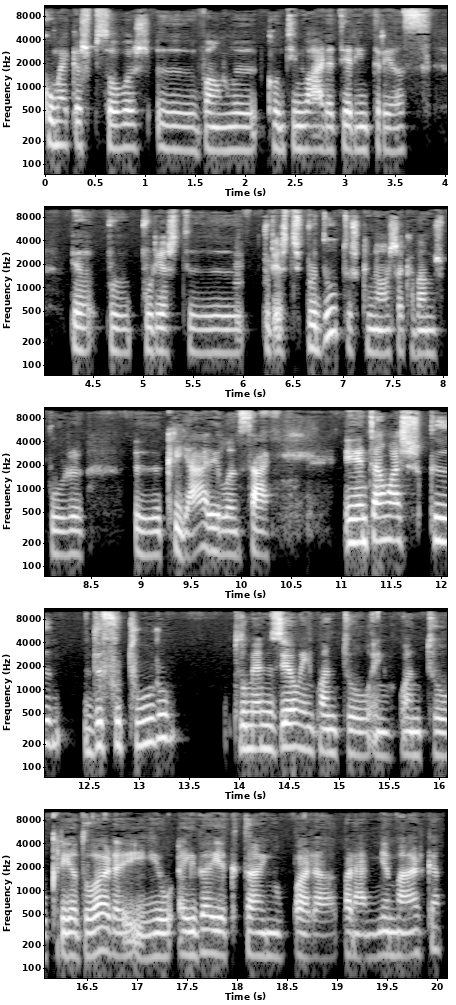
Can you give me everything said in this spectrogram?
como é que as pessoas uh, vão uh, continuar a ter interesse por, por, este, por estes produtos que nós acabamos por criar e lançar. E então acho que de futuro, pelo menos eu enquanto, enquanto criadora e a ideia que tenho para, para a minha marca,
